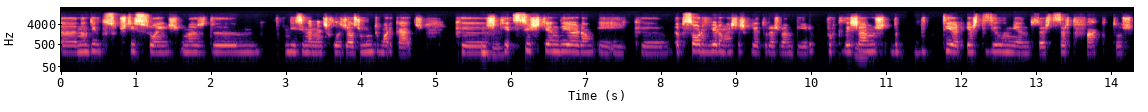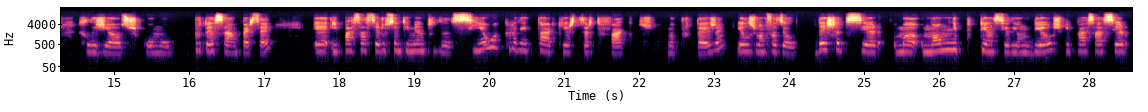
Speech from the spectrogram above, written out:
uh, não digo de superstições, mas de de ensinamentos religiosos muito marcados que uhum. se estenderam e, e, que absorveram estas criaturas vampiro, porque deixamos de, de, ter estes elementos, estes artefactos religiosos como proteção per se, é, e passa a ser o sentimento de se eu acreditar que estes artefactos me protegem, eles vão fazê-lo. Deixa de ser uma, uma omnipotência de um Deus e passa a ser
